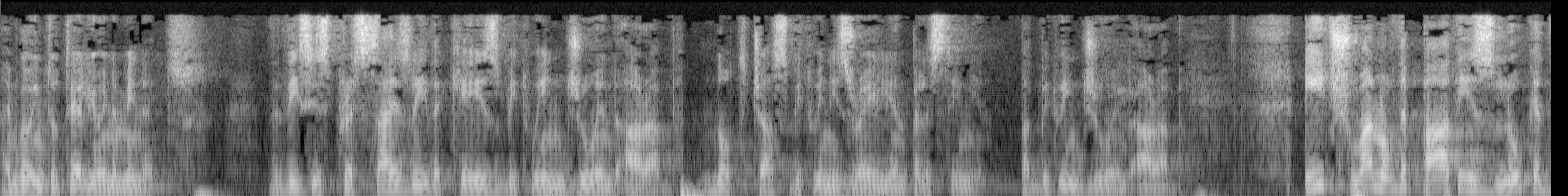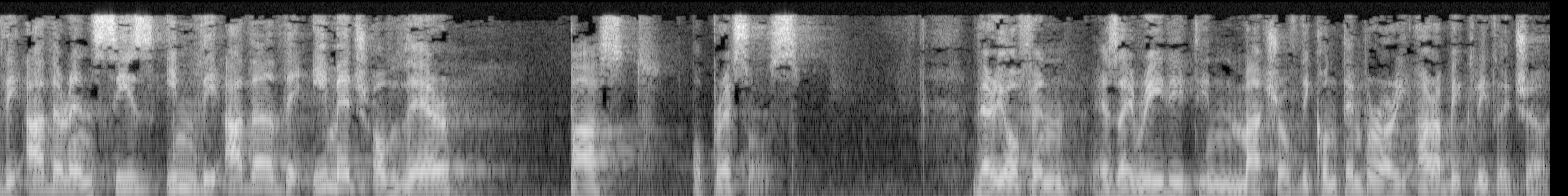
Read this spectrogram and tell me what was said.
I'm going to tell you in a minute that this is precisely the case between Jew and Arab, not just between Israeli and Palestinian but between Jew and Arab. Each one of the parties look at the other and sees in the other the image of their past oppressors. Very often, as I read it in much of the contemporary Arabic literature,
